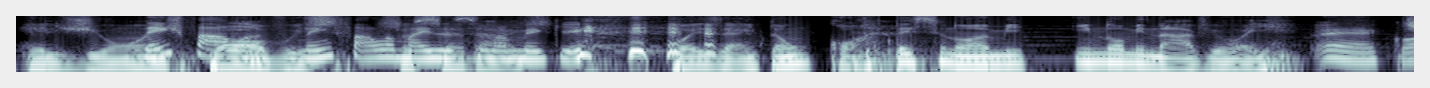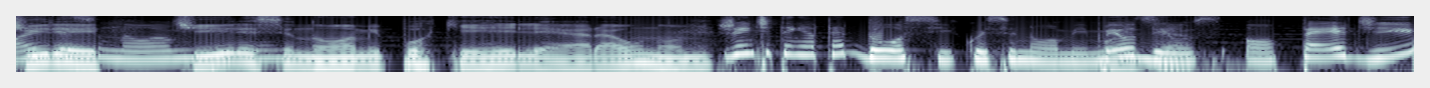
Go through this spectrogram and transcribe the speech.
religiões, nem fala, povos, nem fala mais esse nome aqui. Pois é, então corta esse nome inominável aí. É, corta Tira- esse nome. Tira porque- esse nome porque ele era o nome. Gente, tem até doce com esse nome. Meu Pois é. Deus. Ó, pé de.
